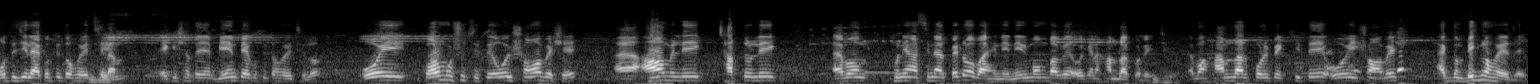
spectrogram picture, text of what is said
মতিঝিলে একত্রিত হয়েছিলাম একই সাথে বিএনপি একত্রিত হয়েছিল ওই কর্মসূচিতে ওই সমাবেশে আওয়ামী লীগ ছাত্রলীগ এবং খুনি হাসিনার পেটোয়া বাহিনী নির্মমভাবে ওইখানে হামলা করে। এবং হামলার পরিপ্রেক্ষিতে ওই সমাবেশ একদম বিঘ্ন হয়ে যায়।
